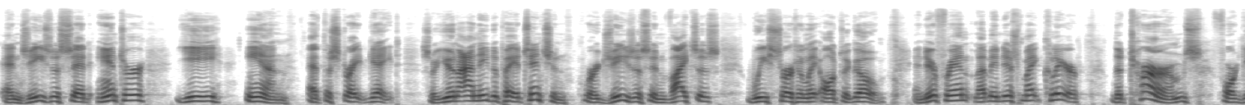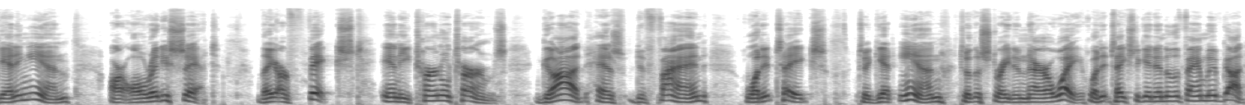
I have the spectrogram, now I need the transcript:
And Jesus said, Enter ye in at the strait gate. So you and I need to pay attention where Jesus invites us, we certainly ought to go. And dear friend, let me just make clear the terms for getting in are already set. They are fixed in eternal terms. God has defined what it takes to get in to the straight and narrow way, what it takes to get into the family of God.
